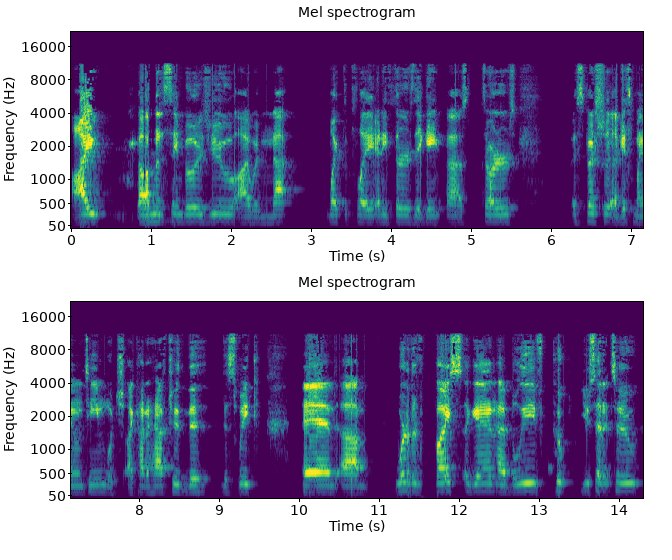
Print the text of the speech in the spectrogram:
I I'm in the same boat as you. I would not like to play any Thursday game uh, starters, especially against my own team, which I kind of have to this, this week. And um, word of advice again, I believe Coop, you said it too.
